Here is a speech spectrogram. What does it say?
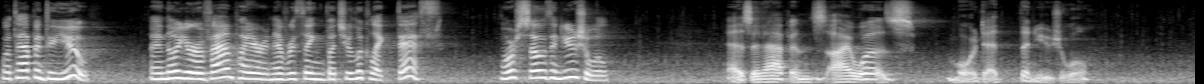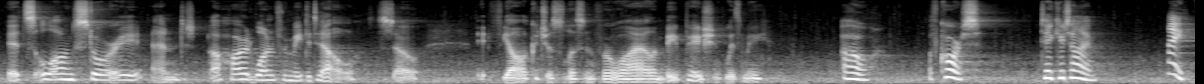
What happened to you? I know you're a vampire and everything, but you look like death. More so than usual. As it happens, I was more dead than usual. It's a long story and a hard one for me to tell, so if y'all could just listen for a while and be patient with me. Oh, of course. Take your time. Hey,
